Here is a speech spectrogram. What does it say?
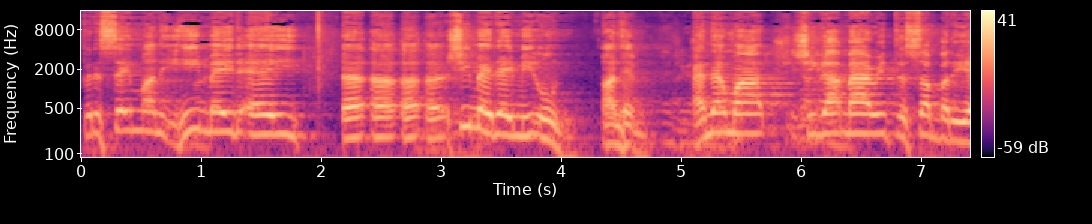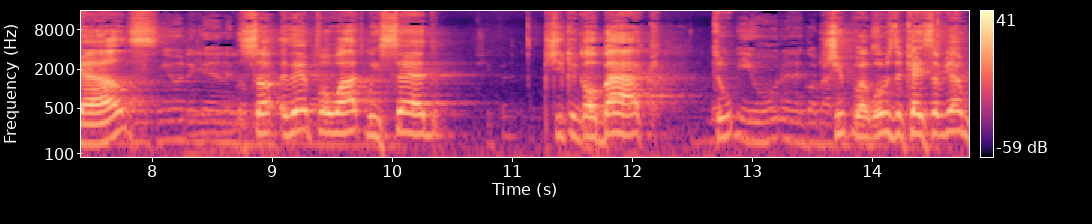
for the same money, he made a, uh, uh, uh, uh, she made a mi'un on him. And then what? She got married to somebody else. So therefore what? We said she could go back to she, what was the case of him?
